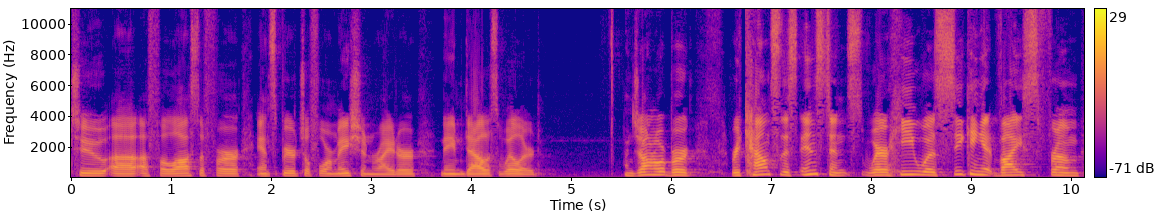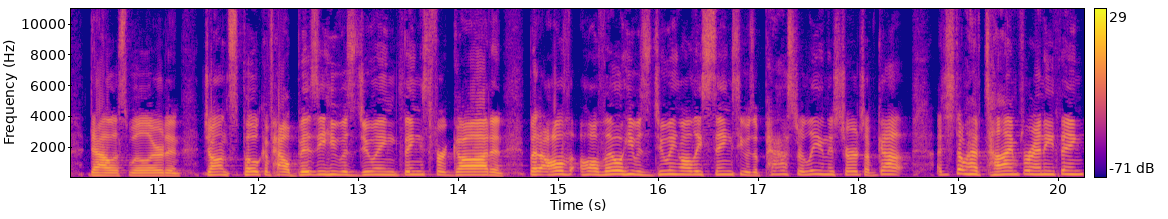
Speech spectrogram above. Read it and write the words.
to uh, a philosopher and spiritual formation writer named Dallas Willard. And John Ortberg recounts this instance where he was seeking advice from Dallas Willard, and John spoke of how busy he was doing things for God. And but all, although he was doing all these things, he was a pastor leading this church. I've got, I just don't have time for anything.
